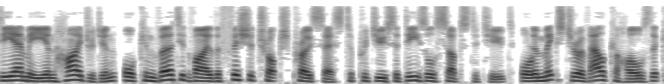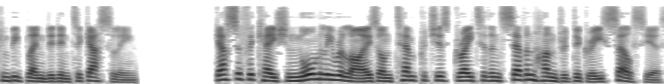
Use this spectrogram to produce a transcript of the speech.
DME and hydrogen, or converted via the Fischer-Tropsch process to produce a diesel substitute, or a mixture of alcohols that can be blended into gasoline. Gasification normally relies on temperatures greater than 700 degrees Celsius.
